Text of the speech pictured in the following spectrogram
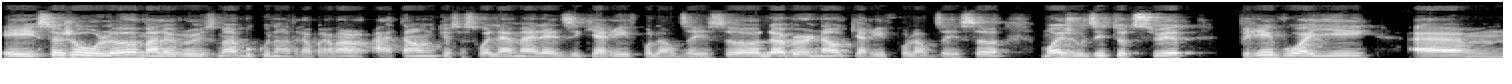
Et ce jour-là, malheureusement, beaucoup d'entrepreneurs attendent que ce soit la maladie qui arrive pour leur dire ça, le burn-out qui arrive pour leur dire ça. Moi, je vous dis tout de suite, prévoyez. Euh,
